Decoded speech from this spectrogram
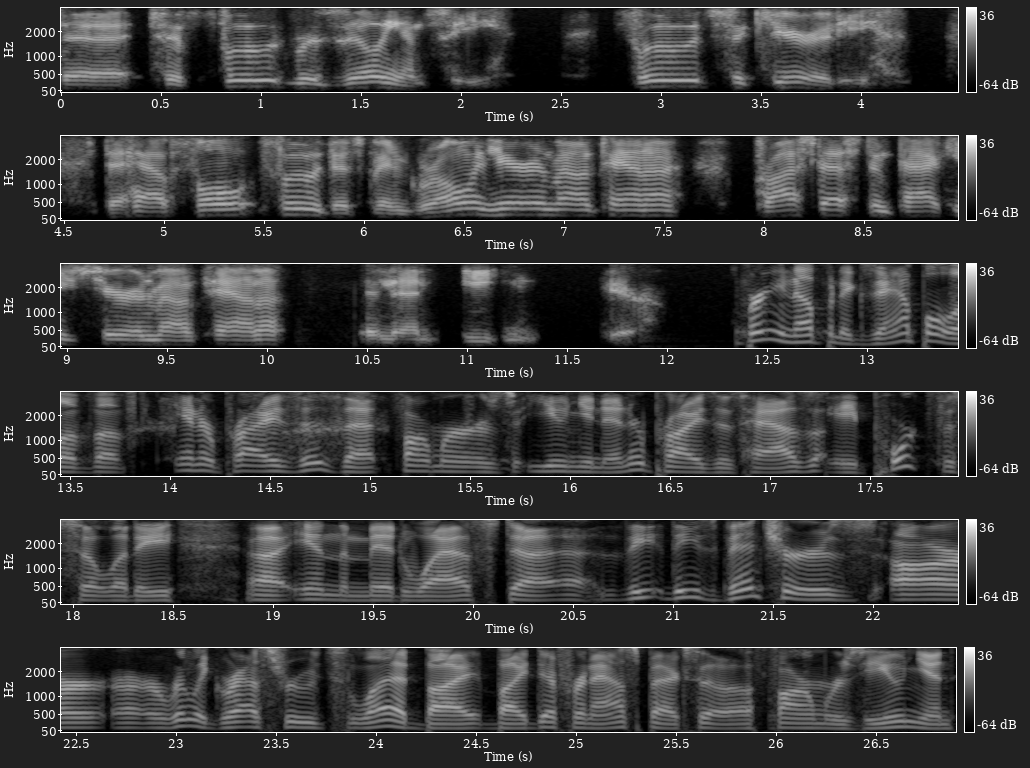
to to food resiliency, food security, to have full food that's been grown here in Montana, processed and packaged here in Montana, and then eaten here bringing up an example of, of, enterprises that Farmers Union Enterprises has a pork facility uh, in the Midwest. Uh, the, these ventures are, are really grassroots led by, by different aspects of Farmers Union.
